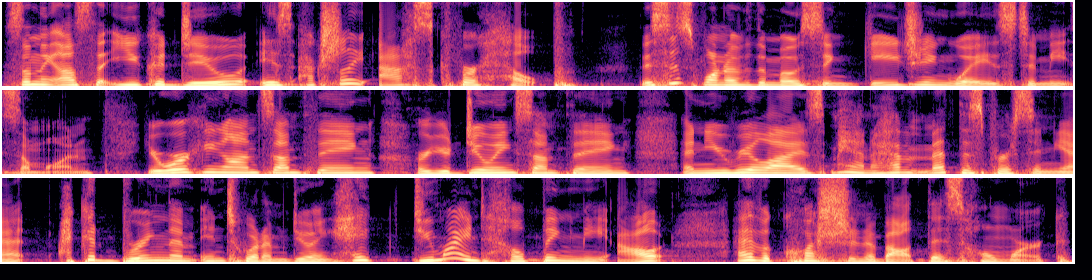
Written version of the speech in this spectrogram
Something else that you could do is actually ask for help. This is one of the most engaging ways to meet someone. You're working on something or you're doing something and you realize, man, I haven't met this person yet. I could bring them into what I'm doing. Hey, do you mind helping me out? I have a question about this homework. Do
